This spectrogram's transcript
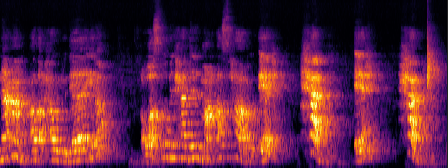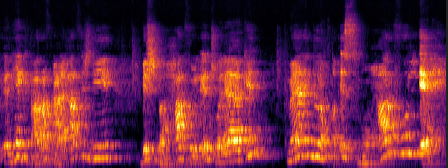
نعم أضع حوله دائرة أوصله بالحبل مع أصحابه. إح حبل. حبل إذا هيك تعرفنا على حرف جديد بيشبه حرف الإج ولكن ما عنده نقطة اسمه حرف الإح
